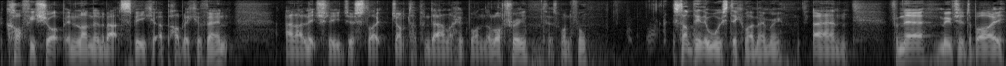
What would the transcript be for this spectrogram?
a coffee shop in London about to speak at a public event, and I literally just like jumped up and down like I'd won the lottery. So it's wonderful something that will stick in my memory. Um, from there, moved to Dubai,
